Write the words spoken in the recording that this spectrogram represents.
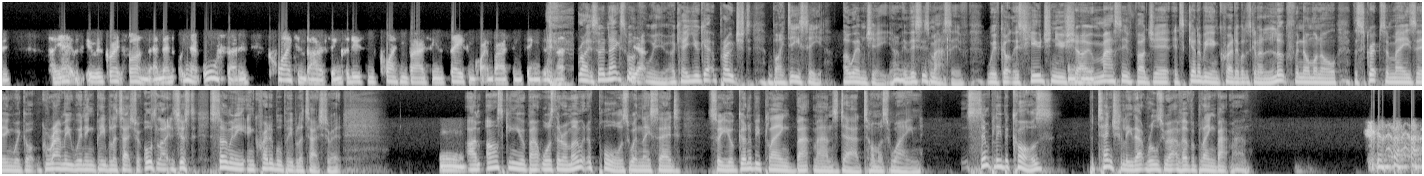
so yeah, it was, it was great fun. And then, you know, also quite embarrassing because I do some quite embarrassing and say some quite embarrassing things in that. right. So next one yeah. for you. Okay. You get approached by DC. OMG. I mean, this is massive. We've got this huge new show, mm-hmm. massive budget. It's going to be incredible. It's going to look phenomenal. The script's amazing. We've got Grammy winning people attached to it. Also, like, it's just so many incredible people attached to it. Mm. I'm asking you about was there a moment of pause when they said, so you're going to be playing Batman's dad, Thomas Wayne? Simply because potentially that rules you out of ever playing Batman.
